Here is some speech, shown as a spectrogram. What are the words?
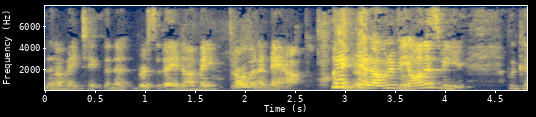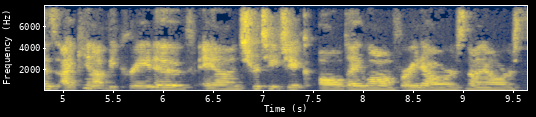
then I may take the rest of the day and I may throw in a nap. and I'm going to be honest with you because I cannot be creative and strategic all day long for eight hours, nine hours.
